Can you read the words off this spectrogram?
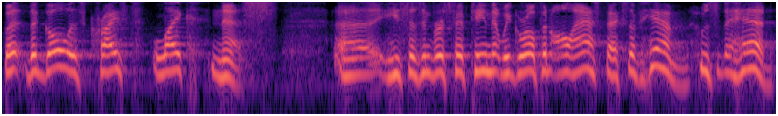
but the goal is Christ likeness. Uh, he says in verse 15 that we grow up in all aspects of Him, who's the head.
